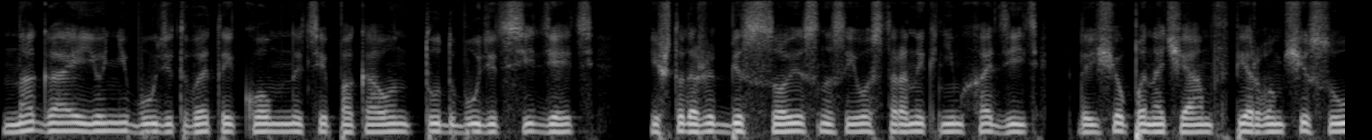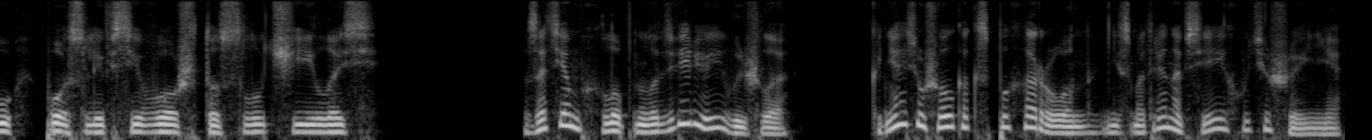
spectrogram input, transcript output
нога ее не будет в этой комнате, пока он тут будет сидеть, и что даже бессовестно с его стороны к ним ходить, да еще по ночам в первом часу после всего, что случилось. Затем хлопнула дверью и вышла. Князь ушел как с похорон, несмотря на все их утешения.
